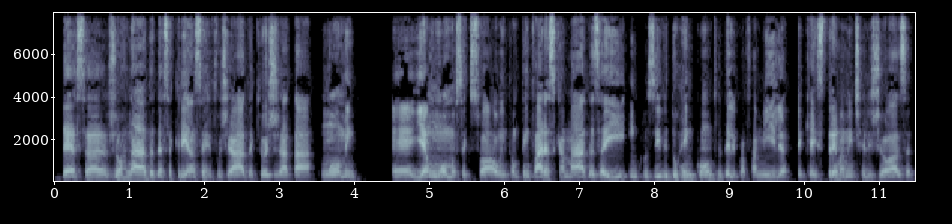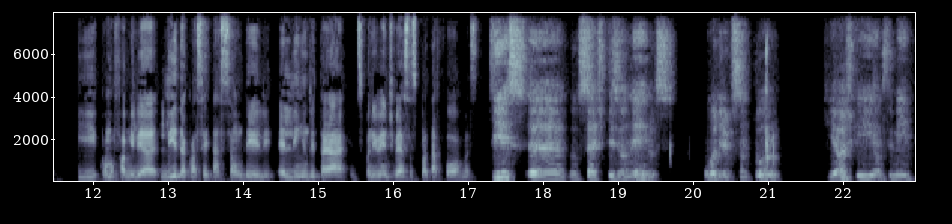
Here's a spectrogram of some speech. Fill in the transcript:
dessa jornada dessa criança refugiada que hoje já está um homem é, e é um homossexual, então tem várias camadas aí, inclusive do reencontro dele com a família, que é extremamente religiosa, e como a família lida com a aceitação dele. É lindo e está disponível em diversas plataformas. Fiz é, Sete Prisioneiros, o Rodrigo Santoro, que eu acho que é um filme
